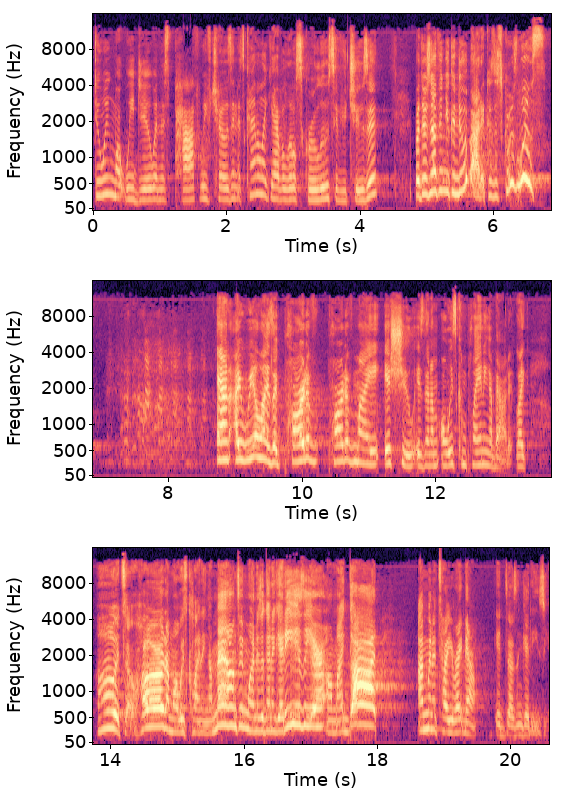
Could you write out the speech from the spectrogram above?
doing what we do and this path we've chosen, it's kind of like you have a little screw loose if you choose it, but there's nothing you can do about it because the screw's loose. and I realize like part of part of my issue is that I'm always complaining about it. Like, oh, it's so hard. I'm always climbing a mountain. When is it going to get easier? Oh my God. I'm going to tell you right now, it doesn't get easier.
